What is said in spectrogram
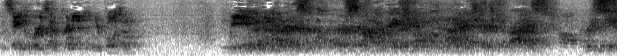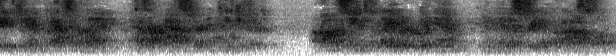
And say the words that are printed in your bulletin. We, the members of the First Congregational United Church of Christ, receive Jim Castrolang as our pastor and teacher, promising to labor with him in the ministry of the gospel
